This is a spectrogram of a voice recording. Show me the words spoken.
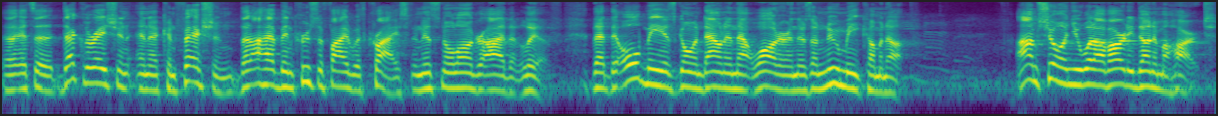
Uh, it's a declaration and a confession that I have been crucified with Christ and it's no longer I that live. That the old me is going down in that water and there's a new me coming up. I'm showing you what I've already done in my heart.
